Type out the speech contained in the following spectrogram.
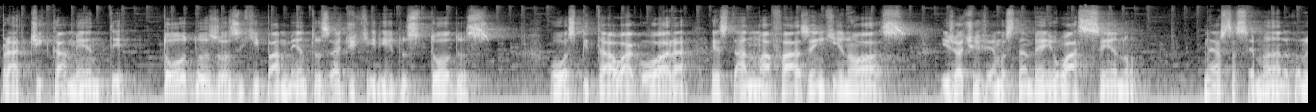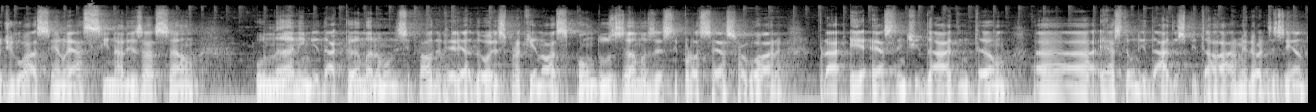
praticamente todos os equipamentos adquiridos, todos o hospital agora está numa fase em que nós, e já tivemos também o aceno nesta semana, quando digo aceno, é a sinalização unânime da Câmara Municipal de Vereadores para que nós conduzamos esse processo agora para esta entidade, então, esta unidade hospitalar, melhor dizendo,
